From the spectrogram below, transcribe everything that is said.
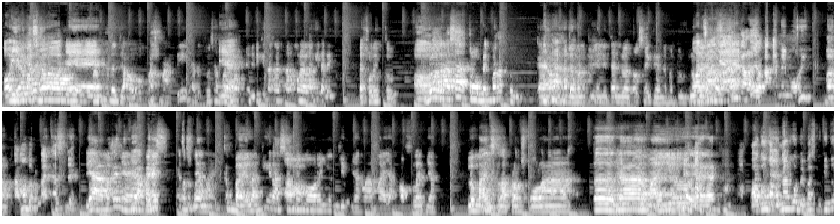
oh iya Jadi password kalau ya ya ya. namanya udah jauh, pas mati ada tulisan Iya. passwordnya. Jadi kita kan ntar mulai lagi dari level itu. oh. Gua ngerasa throwback banget tuh. Kayak zaman punya Nintendo atau Sega zaman dulu. Nuansa- Perasaan ya. kalau yang pakai memori baru pertama baru PS deh. Ya makanya. Jadi PS. maksudnya kembali lagi rasa Oh. memori game yang lama, yang offline, yang lu main Hmm. setelah pulang sekolah, tegar, Iya. main yuk, ya kan? Oh, gue nggak pernah, gue bebas begitu.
